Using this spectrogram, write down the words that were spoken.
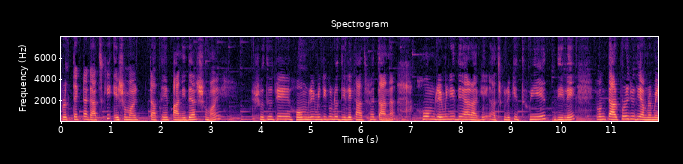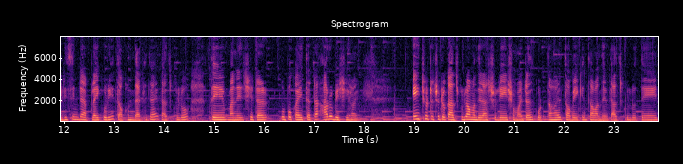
প্রত্যেকটা গাছকে এ সময়টাতে পানি দেওয়ার সময় শুধু যে হোম রেমেডিগুলো দিলে কাজ হয় তা না হোম রেমেডি দেওয়ার আগে গাছগুলোকে ধুয়ে দিলে এবং তারপরে যদি আমরা মেডিসিনটা অ্যাপ্লাই করি, তখন দেখা যায় গাছগুলোতে মানে সেটার উপকারিতাটা আরও বেশি হয়। এই ছোট ছোট কাজগুলো আমাদের আসলে এই সময়টা করতে হয়, তবেই কিন্তু আমাদের গাছগুলোতে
